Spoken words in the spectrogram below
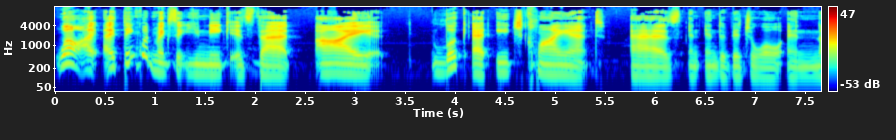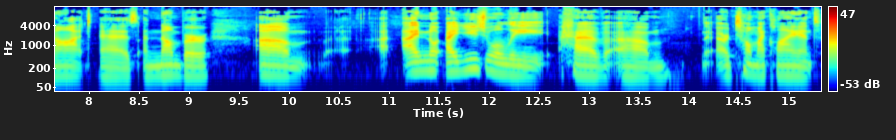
well, I, I think what makes it unique is that I look at each client as an individual and not as a number. Um, I, I know I usually have um, or tell my clients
